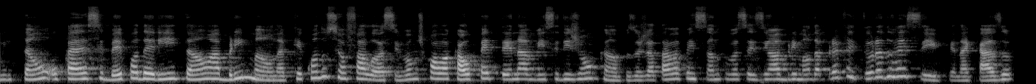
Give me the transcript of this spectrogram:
Então, o PSB poderia, então, abrir mão, né? Porque quando o senhor falou assim, vamos colocar o PT na vice de João Campos, eu já estava pensando que vocês iam abrir mão da prefeitura do Recife, né? Caso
